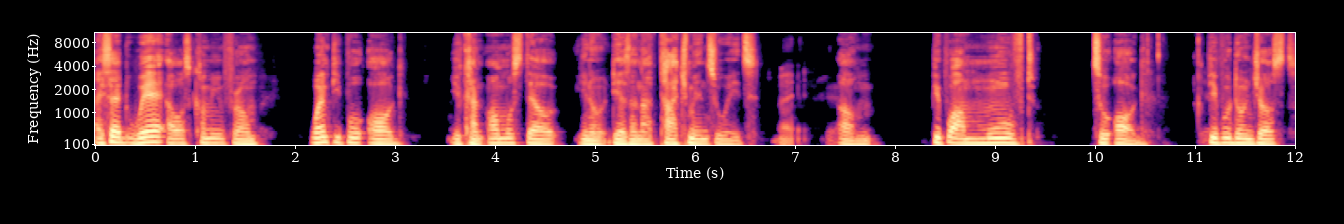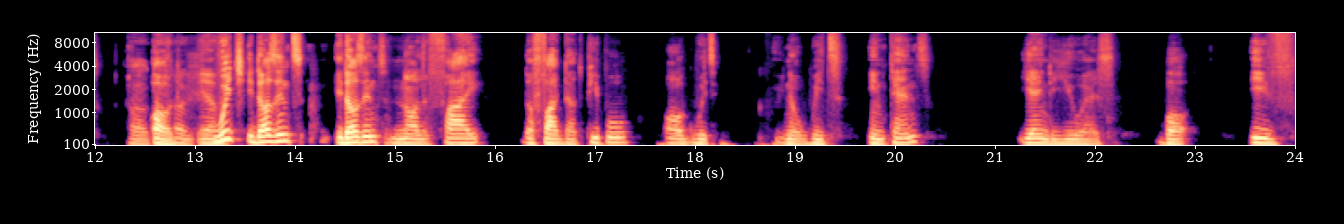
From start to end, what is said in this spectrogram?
I said where I was coming from, when people OG, you can almost tell, you know, there's an attachment to it. Right. Um, people are moved to OG. Yeah. People don't just Oh, OG. Oh, yeah. Which it doesn't it doesn't nullify the fact that people OG with you know with intent here in the US. But if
